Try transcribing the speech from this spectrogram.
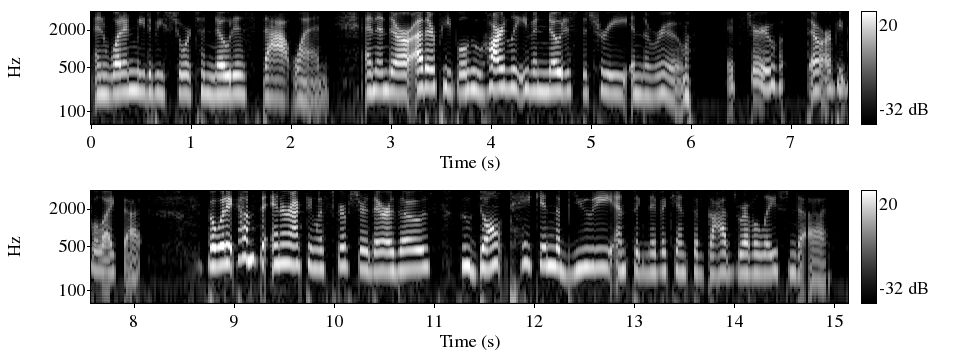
and wanted me to be sure to notice that one. And then there are other people who hardly even notice the tree in the room. It's true. There are people like that. But when it comes to interacting with Scripture, there are those who don't take in the beauty and significance of God's revelation to us.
